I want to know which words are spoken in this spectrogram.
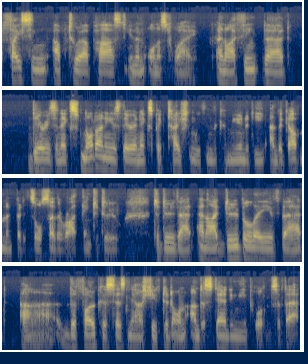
facing up to our past in an honest way, and I think that there is an ex not only is there an expectation within the community and the government, but it's also the right thing to do to do that. And I do believe that uh, the focus has now shifted on understanding the importance of that.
